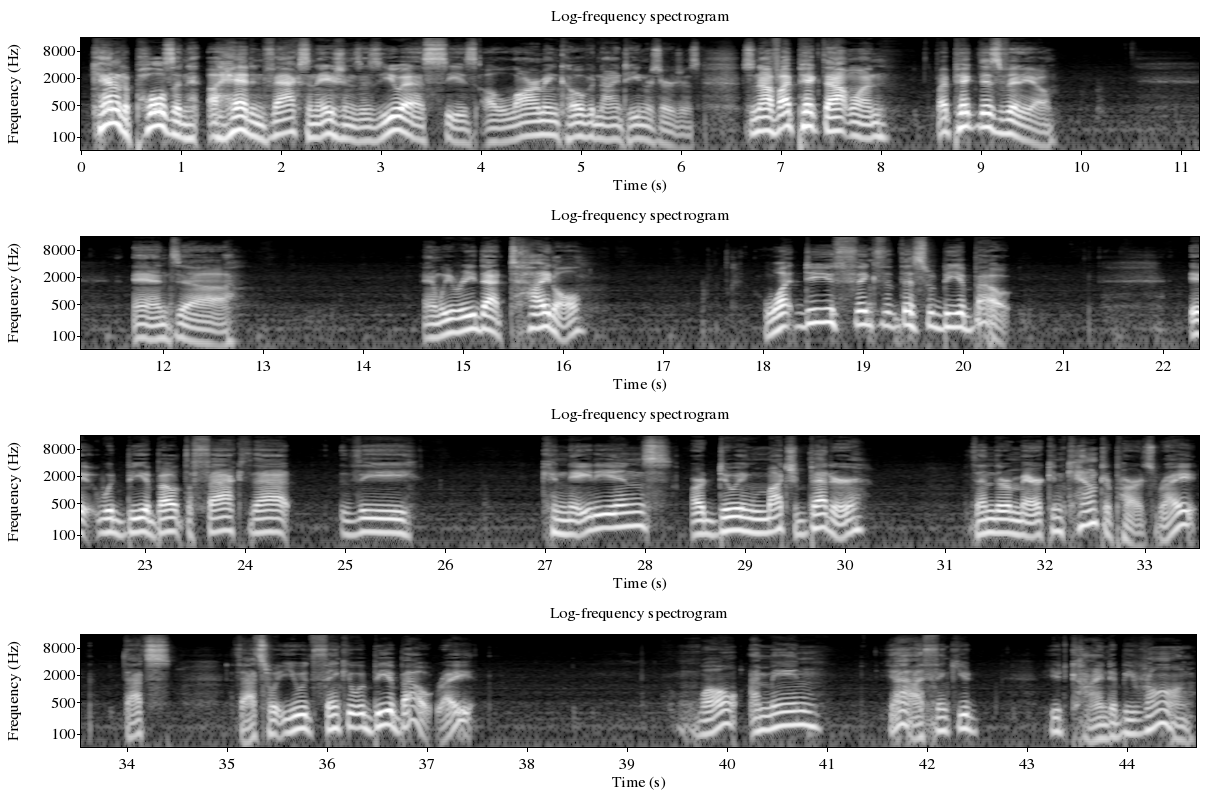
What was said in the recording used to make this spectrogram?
Canada pulls ahead in vaccinations as US sees alarming COVID 19 resurgence. So, now if I pick that one, if I pick this video, and uh, and we read that title what do you think that this would be about? It would be about the fact that the Canadians are doing much better than their American counterparts, right? That's that's what you would think it would be about, right? Well, I mean, yeah, I think you'd you'd kind of be wrong.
